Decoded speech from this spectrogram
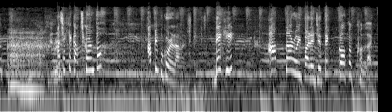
আচ্ছা একটা কাজ করেন তো। আপনি পুকুরে নামেন। দেখি আপনার ওই পারে যেতে কতক্ষণ লাগে?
